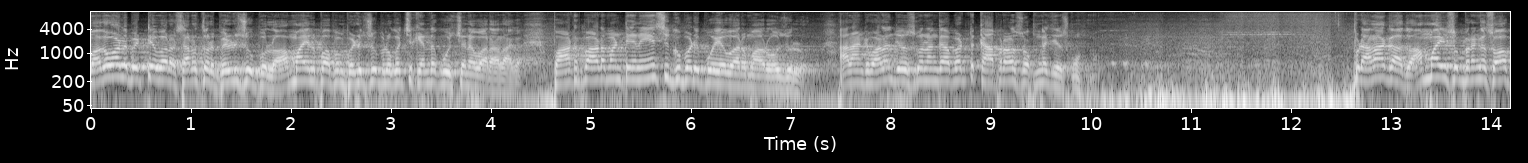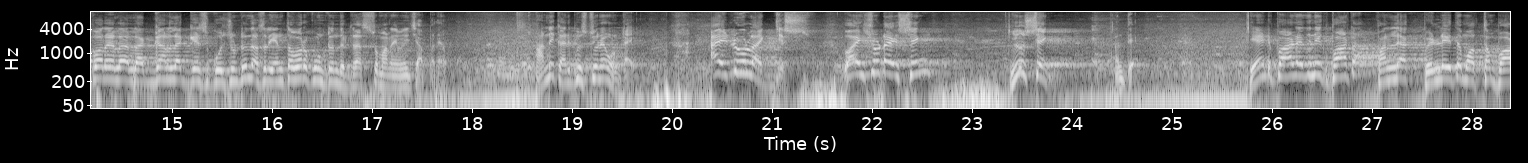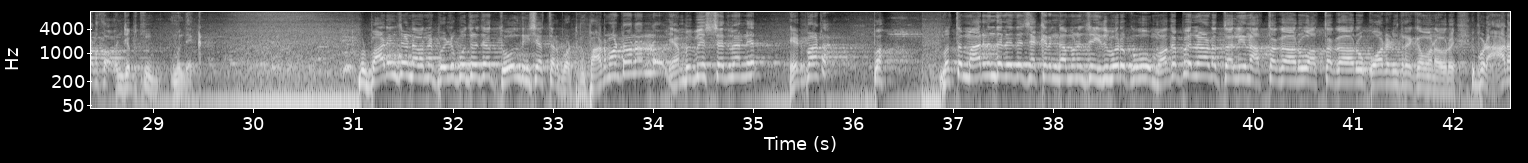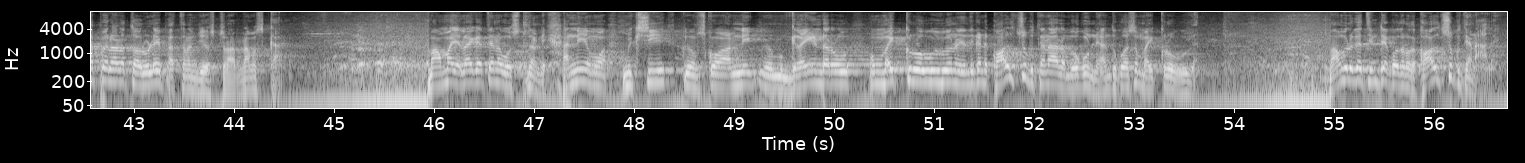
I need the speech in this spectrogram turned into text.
మగవాళ్ళు పెట్టేవారు షరతులు పెళ్ళి చూపుల్లో అమ్మాయిల పాపం పెళ్ళి చూపులకు వచ్చి కింద కూర్చునేవారు అలాగా. పాట పాడమంటేనే సిగ్గుపడిపోయేవారు మా రోజుల్లో. అలాంటి వాళ్ళని చేసుకున్నాం కాబట్టి కాపరాలు సుఖంగా చేసుకుంటున్నాం. ఇప్పుడు అలా కాదు అమ్మాయి శుభ్రంగా సోఫాలో ఇలా లగ్గన లగ్గేసి కూర్చుంటుంది అసలు ఎంతవరకు ఉంటుంది డ్రెస్ మనం ఏమీ చెప్పలేము. అన్నీ కనిపిస్తూనే ఉంటాయి. I do like this why should I sing you sing అంతే. ఏంటి పాడేది నీకు పాట? పని లేక పెళ్ళైతే మొత్తం పాడతావు అని చెప్తుంది ముందే ఇప్పుడు పాడించండి ఎవరన్నా పెళ్ళి కూతురు చేత తోలు తీసేస్తారు పట్టు పాడమంటావు నన్ను? ఎంబీబీఎస్ చదివాను నేను. ఏంటి పాట? పో. మొత్తం మారిందా లేదా చక్రం గమనించి ఇదివరకు మగపిల్లాడ తల్లిని అత్తగారు అత్తగారు కోడంటరి అనేవారు ఇప్పుడు ఆడపిల్లల తల్లులే పెత్తనం చేస్తున్నారు. నమస్కారం. మా అమ్మ ఎలాగైతేనే వస్తుందండి. అన్నీ మిక్సీ అన్నీ గ్రైండరు మైక్రోవేవ్ ఎందుకంటే కాల్చుకు తినాలి మొగుండి అందుకోసం మైక్రోవేవ్. మామూలుగా తింటే కుదరదు. కాల్చుకు తినాలి.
